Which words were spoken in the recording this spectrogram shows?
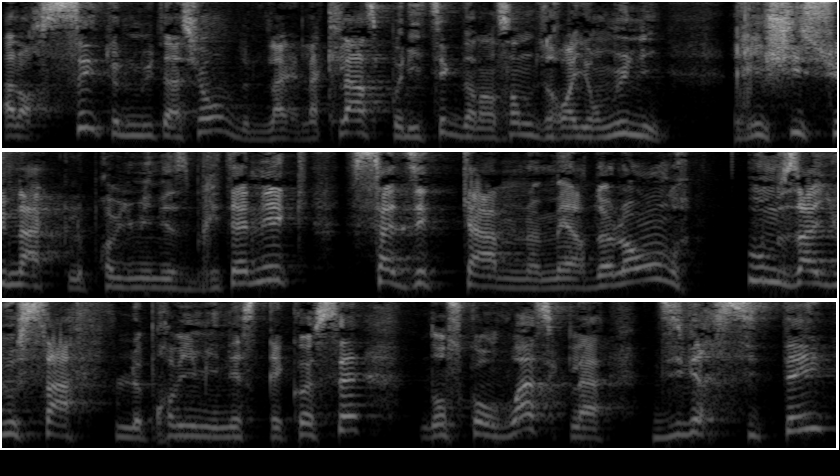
Alors, c'est une mutation de la, classe politique dans l'ensemble du Royaume-Uni. Rishi Sunak, le premier ministre britannique, Sadiq Khan, le maire de Londres, Oumza Yousaf, le premier ministre écossais. Donc, ce qu'on voit, c'est que la diversité,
